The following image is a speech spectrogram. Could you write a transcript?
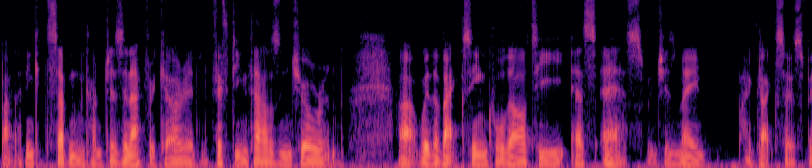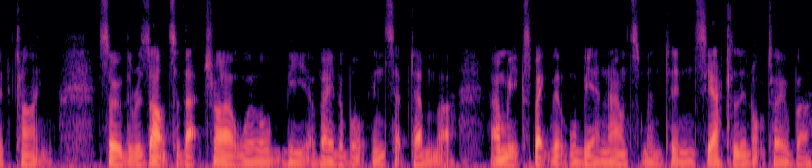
I think, in seven countries in Africa in 15,000 children uh, with a vaccine called RTSS, which is made by GlaxoSmithKline. So the results of that trial will be available in September, and we expect there will be an announcement in Seattle in October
